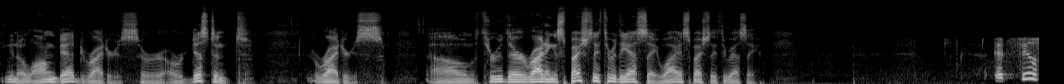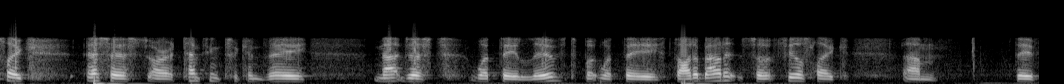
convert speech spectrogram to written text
you know, long dead writers or, or distant writers um, through their writing, especially through the essay. Why, especially through essay? It feels like essayists are attempting to convey not just what they lived, but what they thought about it. So it feels like um, they've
